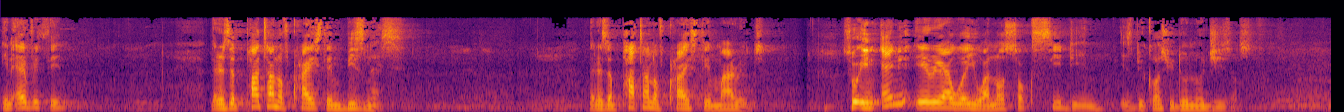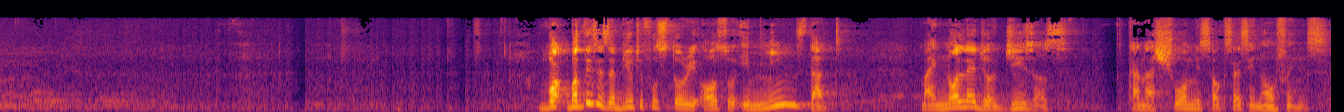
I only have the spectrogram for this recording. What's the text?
in everything. There is a pattern of Christ in business. There is a pattern of Christ in marriage. So in any area where you are not succeeding is because you don't know Jesus. But, but this is a beautiful story also. It means that my knowledge of Jesus can assure me success in all things.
